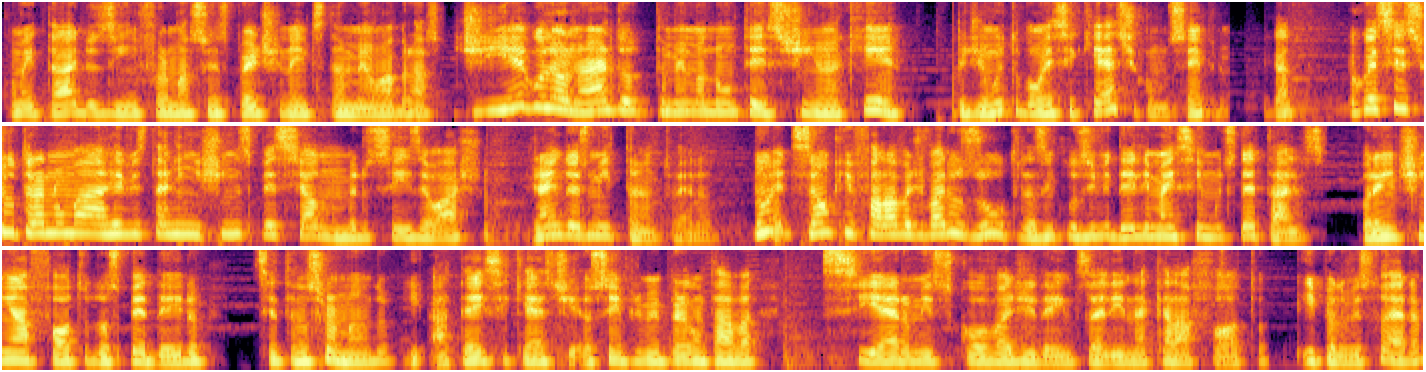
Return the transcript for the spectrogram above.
comentários e informações pertinentes também. Um abraço. Diego Leonardo também mandou um textinho aqui. Pediu muito bom esse cast, como sempre. Muito Obrigado. Eu conheci esse Ultra numa revista Henshin especial, número 6, eu acho. Já em 2000 e tanto, era. Numa edição que falava de vários Ultras, inclusive dele, mas sem muitos detalhes. Porém, tinha a foto do hospedeiro se transformando. E até esse cast eu sempre me perguntava se era uma escova de dentes ali naquela foto. E pelo visto era.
